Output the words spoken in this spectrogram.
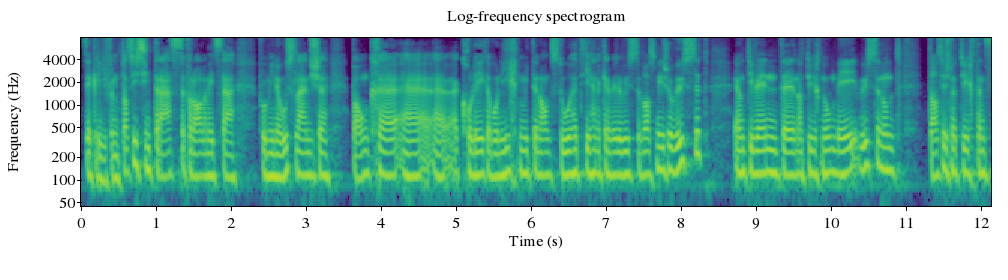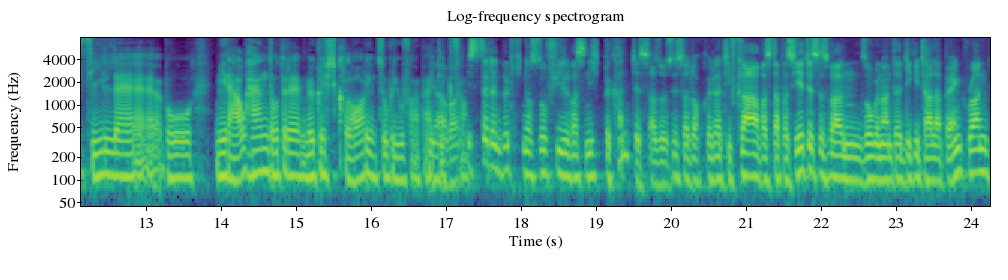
zu ergreifen. Und das ist das Interesse vor allem jetzt auch von meinen ausländischen Banken, äh, äh, Kollegen, die ich miteinander zu tun hatte, die haben gerne wissen, was wir schon wissen. Und die wollen äh, natürlich noch mehr wissen und das ist natürlich dann das Ziel, äh, wo wir auch haben, oder eine möglichst klare und saubere Aufarbeitung. Ja, aber ist da denn wirklich noch so viel, was nicht bekannt ist? Also es ist ja doch relativ klar, was da passiert ist. Es war ein sogenannter digitaler Bankrun.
